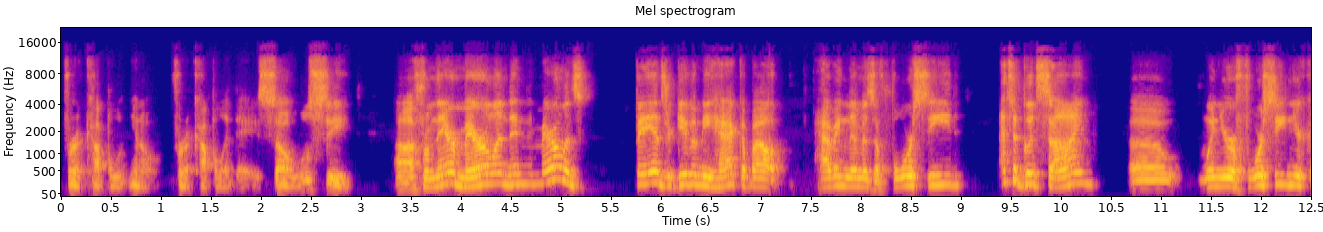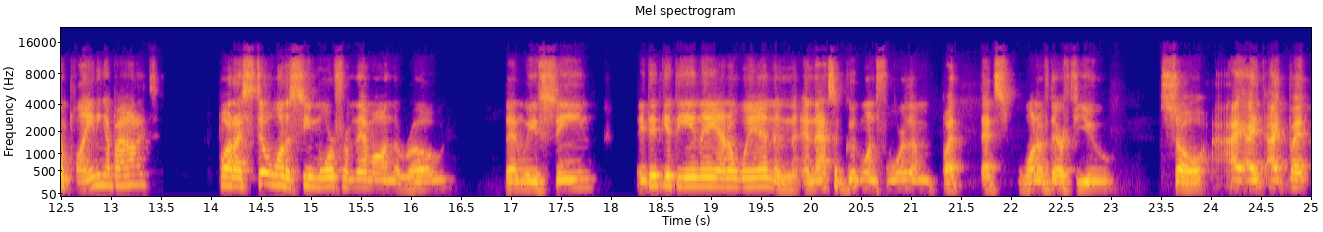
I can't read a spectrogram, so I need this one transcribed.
for a couple, you know, for a couple of days. So we'll see. Uh, from there, Maryland and Maryland's fans are giving me heck about having them as a four seed. That's a good sign uh, when you're a four seed and you're complaining about it. But I still want to see more from them on the road than we've seen. They did get the Indiana win, and, and that's a good one for them, but that's one of their few. So I, I, I but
